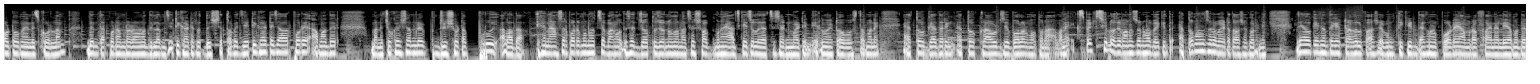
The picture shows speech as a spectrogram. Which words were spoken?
অটো ম্যানেজ করলাম। দেন তারপরে আমরা রওনা দিলাম জেটি ঘাটের উদ্দেশ্যে। তবে জেটি ঘাটে যাওয়ার পরে আমাদের মানে চোখের সামনে দৃশ্যটা পুরোই আলাদা। এখানে আসার পরে মনে হচ্ছে বাংলাদেশের যত জনগণ আছে সব মনে হয় আজকেই চলে যাচ্ছে সেন্ট মার্টিন। এরকম একটা অবস্থা। মানে এত গ্যাদারিং এত ক্রাউড যে বলার মতো না। মানে এক্সপেক্ট ছিল যে মানুষজন হবে, কিন্তু এত মানুষজন হবে এটা তো আশা করিনি। যাই হোক, এখান থেকে ট্রাভেল পাস এবং টিকিট দেখানোর পরে আমরা ফাইনালি আমাদের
